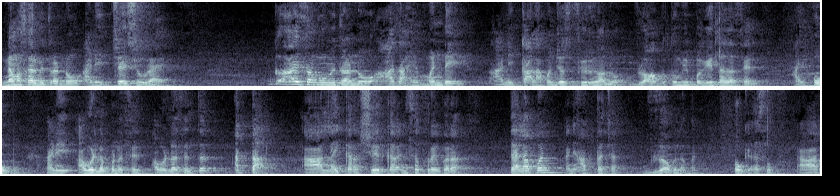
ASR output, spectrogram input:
नमस्कार मित्रांनो आणि जय शिवराय. काय सांगू मित्रांनो आज आहे मंडे आणि काल आपण जस्ट फिरून आलो. व्लॉग तुम्ही बघितलाच असेल. आय होप आणि आवडला पण असेल. आवडला असेल तर आत्ता. लाईक करा शेअर करा आणि सबस्क्राईब करा. त्याला पण आणि आत्ताच्या व्लॉगला पण. ओके असो. यार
